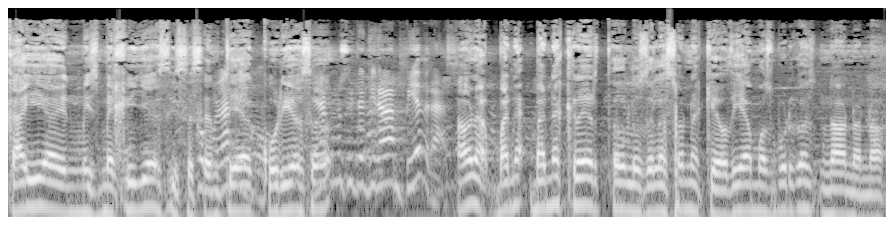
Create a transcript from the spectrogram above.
caía en mis mejillas y se Como sentía látigo. curioso. Era como si te tiraran piedras. Ahora, ¿van a, ¿van a creer todos los de la zona que odiamos Burgos? No, no, no.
